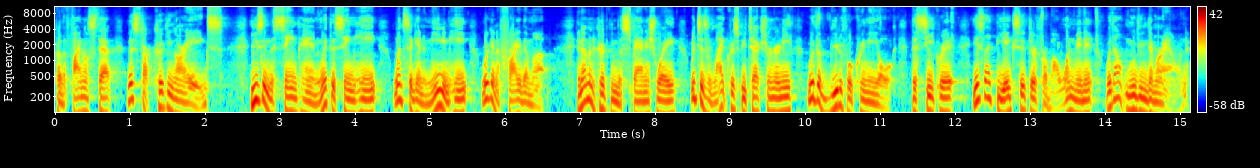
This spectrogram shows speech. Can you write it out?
For the final step, let's start cooking our eggs. Using the same pan with the same heat, once again a medium heat, we're going to fry them up. And I'm gonna cook them the Spanish way, which is a light crispy texture underneath with a beautiful creamy yolk. The secret, is let the eggs sit there for about one minute without moving them around.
